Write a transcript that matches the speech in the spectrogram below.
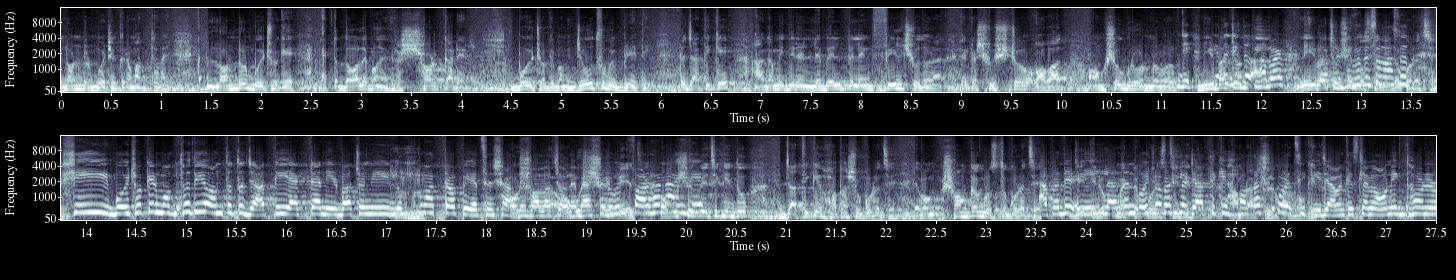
লন্ডন বৈঠকের মাধ্যমে। লন্ডন বৈঠকে একটা দল এবং একটা সরকারের বৈঠক এবং যৌথ বিবৃতি। জাতিকে আগামী দিনের লেভেল প্লেইং ফিল্ড শুধু না একটা সুষ্ঠু অবাধ কিন্তু- নির্বাচন নির্বাচনকে ইসলাম করেছে? সেই বৈঠকের মধ্য দিয়ে অন্তত জাতি একটা নির্বাচনী লক্ষ্যমাত্রাও পেয়েছে সামনে বলা চলে। অবশ্যই পেয়েছে অবশ্যই পেয়েছে কিন্তু জাতিকে হতাশও করেছে এবং শঙ্কাগ্রস্ত করেছে আপনাদের এই লন্ডন বৈঠক আসলে জাতিকে হতাশ করেছে কি? জামাত ইসলামে অনেক ধরনের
